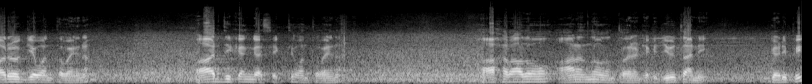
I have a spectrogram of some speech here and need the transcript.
ఆరోగ్యవంతమైన ఆర్థికంగా శక్తివంతమైన ఆహ్లాదం ఆనందవంతమైనటువంటి జీవితాన్ని గడిపి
